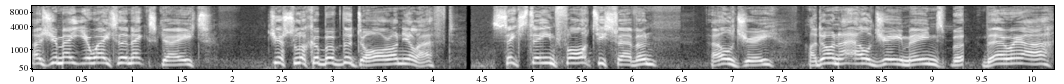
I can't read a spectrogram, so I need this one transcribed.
As you make your way to the next gate, just look above the door on your left. 1647 LG. I don't know what LG means, but there we are.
